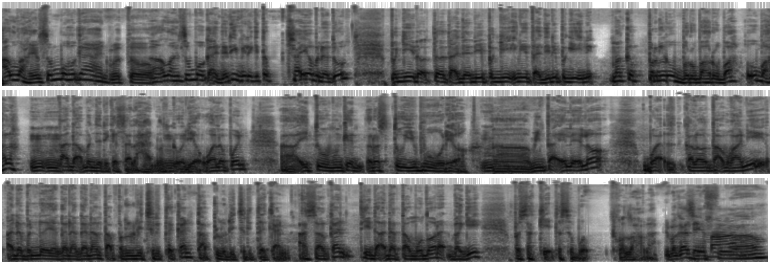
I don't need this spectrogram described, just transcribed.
Allah yang sembuhkan. Betul. Allah yang sembuhkan. Jadi bila kita percaya benda tu, pergi doktor tak jadi, pergi ini tak jadi, pergi ini, maka perlu berubah-ubah, ubahlah. Mm-mm. Tak ada menjadi kesalahan untuk dia. Walaupun uh, itu mungkin restu ibu dia. Uh, minta elok-elok buat kalau tak berani ada benda yang kadang-kadang tak perlu diceritakan, tak perlu diceritakan. Asalkan tidak datang mudarat bagi pesakit tersebut. Allah Allah. Terima kasih, Terima kasih.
